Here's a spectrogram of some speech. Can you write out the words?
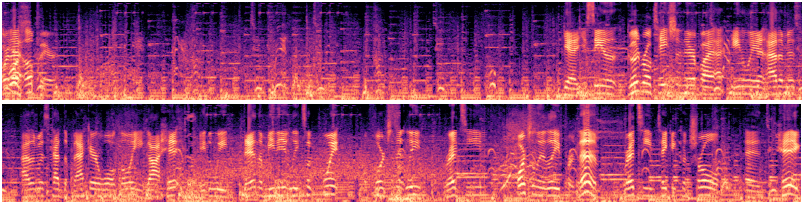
or that up air. Yeah, you see a good rotation there by Inui and Atomsk. Atomsk had the back air wall going. He got hit. Inui then immediately took point. Unfortunately, red team, fortunately for them, red team taking control and Pig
